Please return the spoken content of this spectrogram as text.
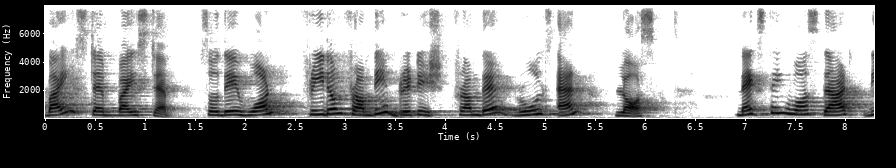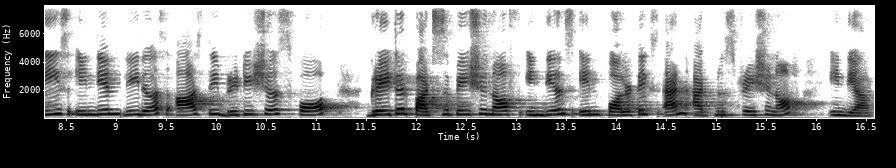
by step by step. So, they want freedom from the British, from their rules and laws. Next thing was that these Indian leaders asked the Britishers for greater participation of Indians in politics and administration of India.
